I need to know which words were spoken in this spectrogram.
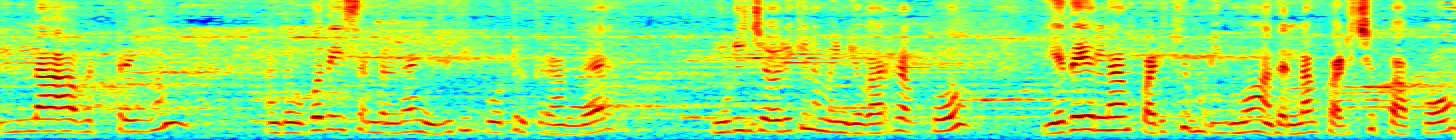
எல்லாவற்றையும் அந்த உபதேசங்கள்லாம் எழுதி போட்டிருக்கிறாங்க. முடிஞ்ச வரைக்கும் நம்ம இங்கே வர்றப்போ எதையெல்லாம் படிக்க முடியுமோ அதெல்லாம் படித்து பார்ப்போம்.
